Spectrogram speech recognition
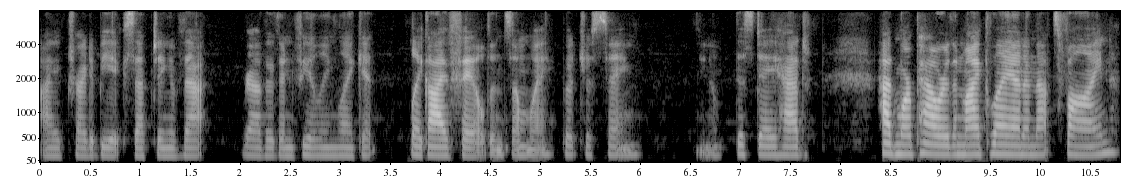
I try to be accepting of that rather than feeling like it, like I've failed in some way, but just saying, you know, this day had had more power than my plan and that's fine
